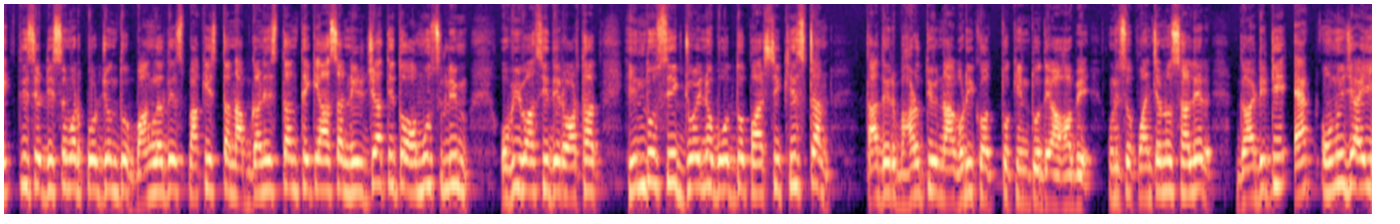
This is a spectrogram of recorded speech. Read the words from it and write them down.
একত্রিশে ডিসেম্বর পর্যন্ত বাংলাদেশ, পাকিস্তান, আফগানিস্তান থেকে আসা নির্যাতিত অমুসলিম অভিবাসীদের অর্থাৎ হিন্দু, শিখ, জৈন, বৌদ্ধ, পার্সি, খ্রিস্টান তাদের ভারতীয় নাগরিকত্ব কিন্তু দেওয়া হবে। উনিশশো পঞ্চান্ন সালের গার্ডিটি অ্যাক্ট অনুযায়ী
